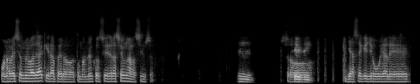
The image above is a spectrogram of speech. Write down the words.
una versión nueva de Akira, pero tomando en consideración a los Simpsons. Mm, So, Sí, sí. ya sé que yo voy a leer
